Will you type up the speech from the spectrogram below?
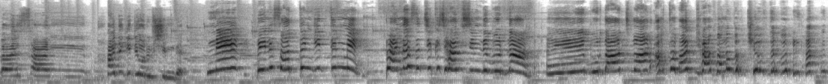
Ben sen... Hadi gidiyorum şimdi. Ne? Beni sattın gittin mi? Ben nasıl çıkacağım şimdi buradan? Ee, burada at var. Ata bak ya bana bakıyordu buradan.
